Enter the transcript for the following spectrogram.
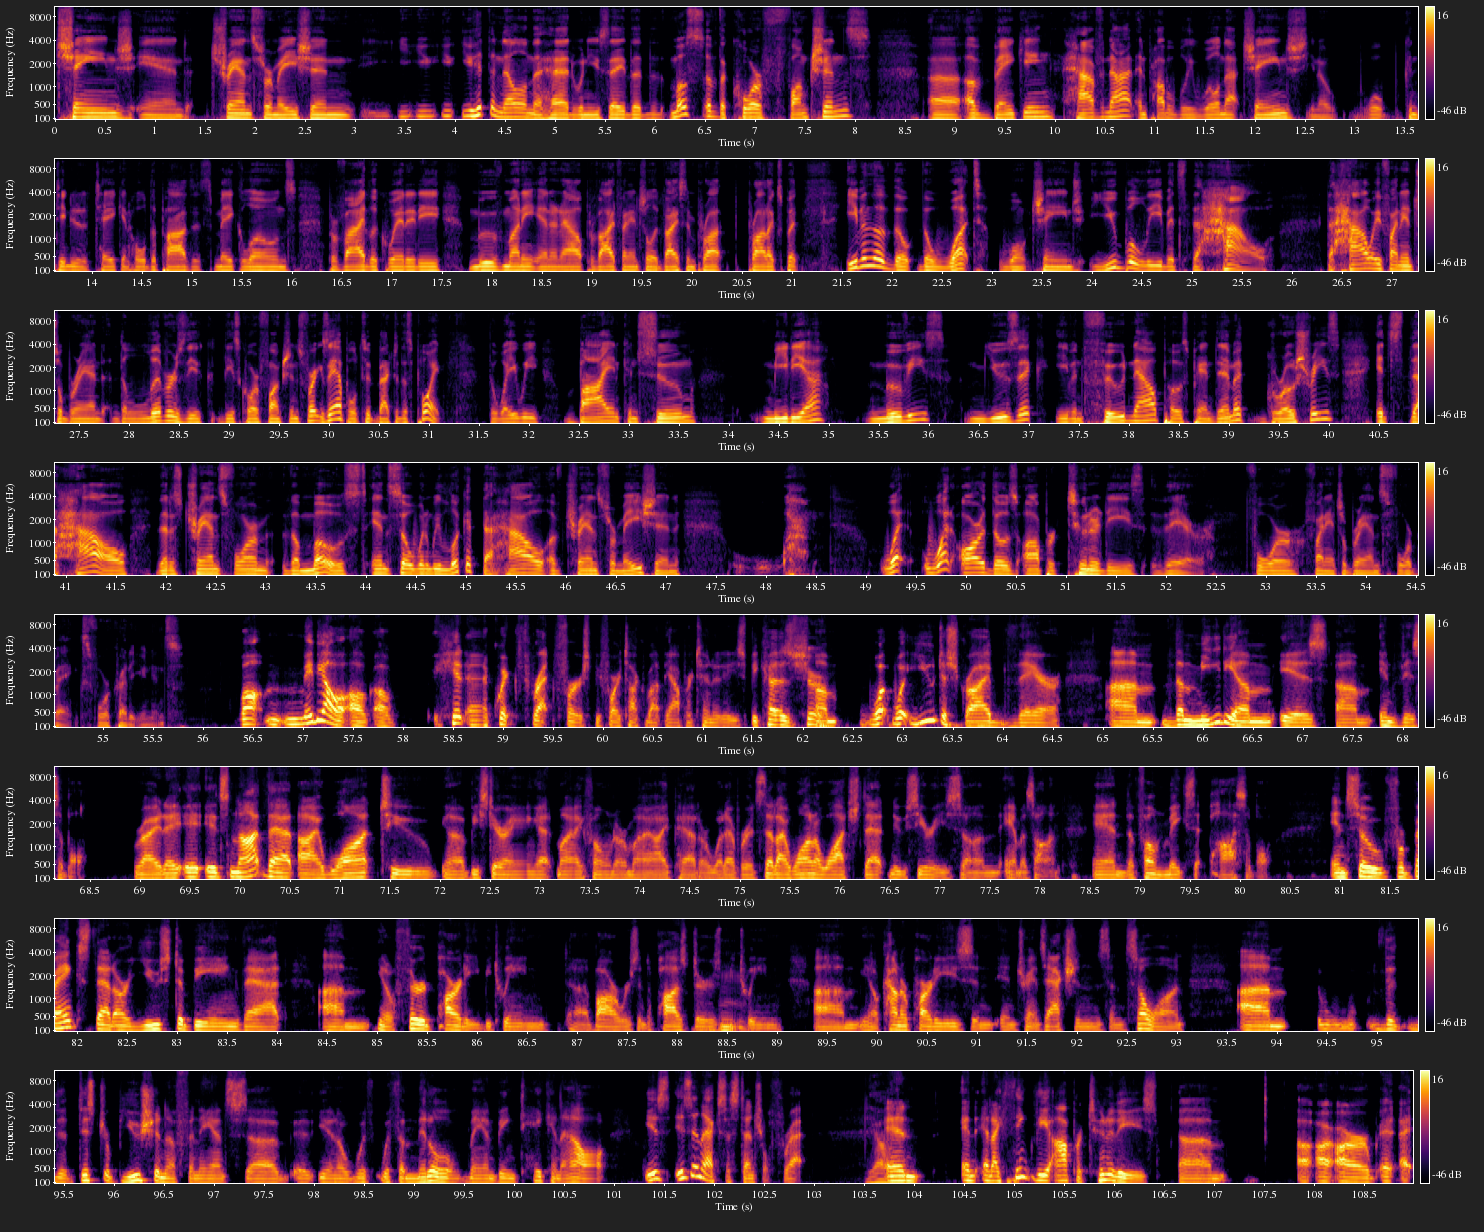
change and transformation, you, you, you hit the nail on the head when you say that most of the core functions uh, of banking have not and probably will not change. You know, will continue to take and hold deposits, make loans, provide liquidity, move money in and out, provide financial advice and pro- products. But even though the the what won't change, you believe it's the how the how a financial brand delivers the, these core functions. For example, to back to this point, the way we buy and consume media, movies, music, even food now, post pandemic, groceries. It's the how that has transformed the most. And so when we look at the how of transformation, what what are those opportunities there for financial brands, for banks, for credit unions? Well, maybe I'll, I'll, I'll hit a quick threat first before I talk about the opportunities, because sure. um, what what you described there um, the medium is um, invisible, right? It, it's not that I want to uh, be staring at my phone or my iPad or whatever. It's that I want to watch that new series on Amazon, and the phone makes it possible. And so, for banks that are used to being that, um, you know, third party between uh, borrowers and depositors, mm. between um, you know counterparties and, and transactions and so on, um, the the distribution of finance, uh, uh, you know, with with the middleman being taken out, is is an existential threat. Yeah, and and and I think the opportunities um, are, are, are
